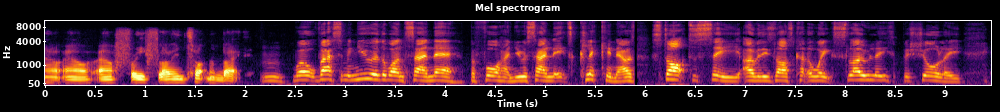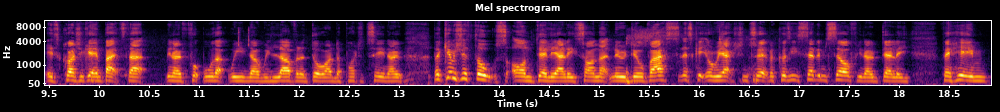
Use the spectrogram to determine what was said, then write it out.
our, our, our free flowing Tottenham back. Mm. Well, Vass, I mean, you were the one saying there beforehand. You were saying it's clicking now. Start to see over these last couple of weeks, slowly but surely, it's gradually getting back to that you know football that we know we love and adore under Pochettino. But give us your thoughts on Dele Alli signing that new deal, Vass. Let's get your reaction to it because he said himself, you know, Dele, for him,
